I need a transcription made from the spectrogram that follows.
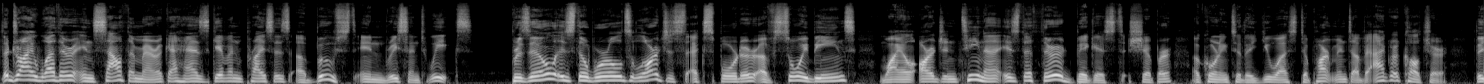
The dry weather in South America has given prices a boost in recent weeks. Brazil is the world's largest exporter of soybeans, while Argentina is the third biggest shipper, according to the U.S. Department of Agriculture. The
